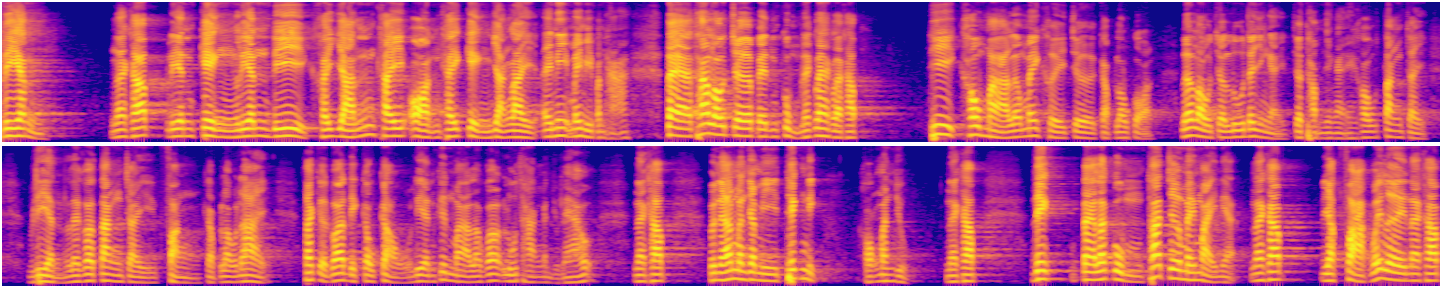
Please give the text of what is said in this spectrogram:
เรียนนะครับ เรียนเก่งเรียนดี ขยันใครอ่อนใครเก่งอย่างไรไอ้นี่ไม่มีปัญหา แต่ถ้าเราเจอเป็นกลุ่มแรกๆแล้วครับ ที่เข้ามาแล้วไม่เคยเจอกับเราก่อน แล้วเราจะรู้ได้ยังไง จะทํำยังไงให้เขาตั้งใจเรียนแล้วก็ตั้งใจฟังกับเราได้ ถ้าเกิดว่าเด็กเก่าๆเรียนขึ้นมา เราก็รู้ทางกันอยู่แล้วนะครับ เพราะฉะนั้นมันจะมีเทคนิคของมันอยู่นะครับ เด็กแต่ละกลุ่มถ้าเจอใหม่ๆเนี่ยนะครับ อยากฝากไว้เลยนะครับ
